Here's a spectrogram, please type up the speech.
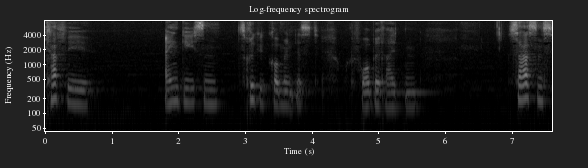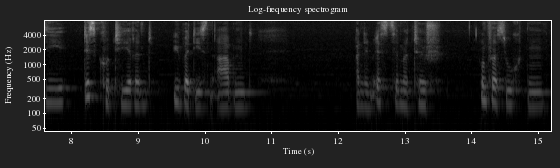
Kaffee eingießen zurückgekommen ist und vorbereiten, saßen sie diskutierend über diesen Abend an dem Esszimmertisch und versuchten,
